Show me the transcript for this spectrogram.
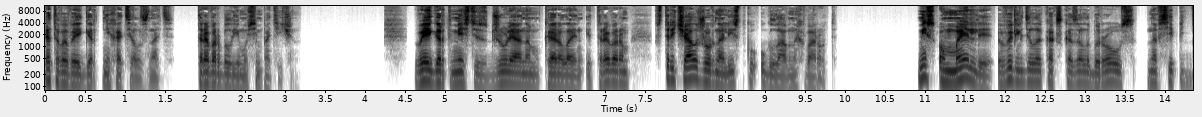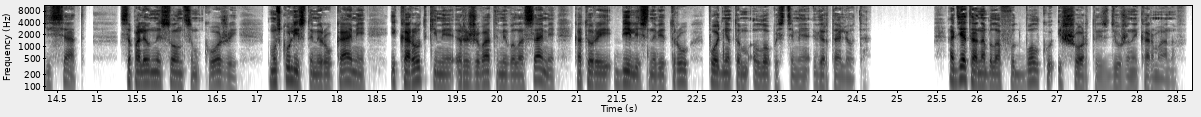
Этого Вейгард не хотел знать. Тревор был ему симпатичен. Вейгард вместе с Джулианом, Кэролайн и Тревором встречал журналистку у главных ворот. Мисс О'Мелли выглядела, как сказала бы Роуз, на все пятьдесят, с опаленной солнцем кожей, мускулистыми руками и короткими рыжеватыми волосами, которые бились на ветру, поднятым лопастями вертолета. Одета она была в футболку и шорты с дюжиной карманов.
